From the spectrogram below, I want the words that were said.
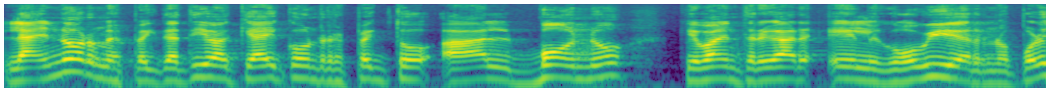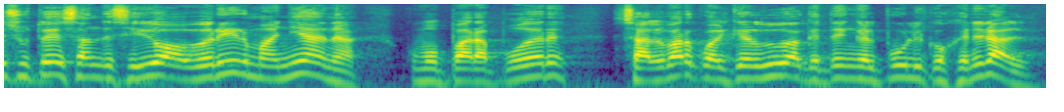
la enorme expectativa que hay con respecto al bono que va a entregar el gobierno. Por eso ustedes han decidido abrir mañana, como para poder salvar cualquier duda que tenga el público general.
